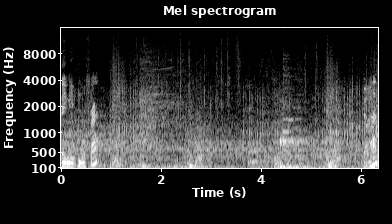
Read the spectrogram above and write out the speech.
They need more threat. Go ahead.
